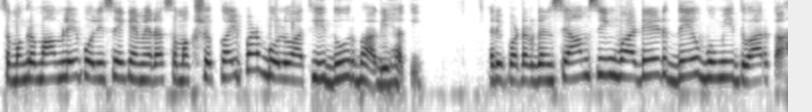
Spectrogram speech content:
સમગ્ર મામલે પોલીસે કેમેરા સમક્ષ કંઈ પણ બોલવાથી દૂર ભાગી હતી. રિપોર્ટર ઘનશ્યામસિંહ વાઢેડ, દેવભૂમિ દ્વારકા.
